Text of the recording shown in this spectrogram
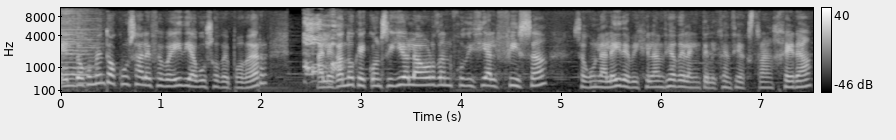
El documento acusa al FBI de abuso de poder, alegando que consiguió la orden judicial FISA, según la ley de vigilancia de la inteligencia extranjera,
